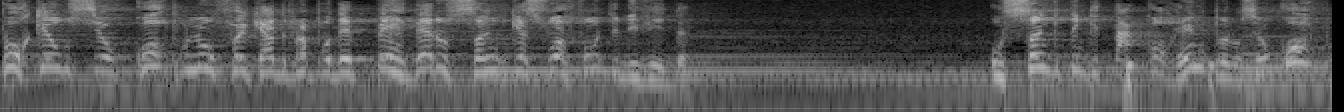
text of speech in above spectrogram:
Porque o seu corpo não foi criado para poder perder o sangue, que é sua fonte de vida. O sangue tem que estar correndo pelo seu corpo.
